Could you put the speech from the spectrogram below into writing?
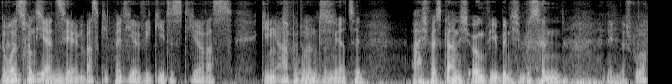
Du äh, wolltest von dir erzählen. Was geht bei dir? Wie geht es dir? Was ging ab Ich und von mir erzählen. Ah, ich weiß gar nicht. Irgendwie bin ich ein bisschen. neben der Spur?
